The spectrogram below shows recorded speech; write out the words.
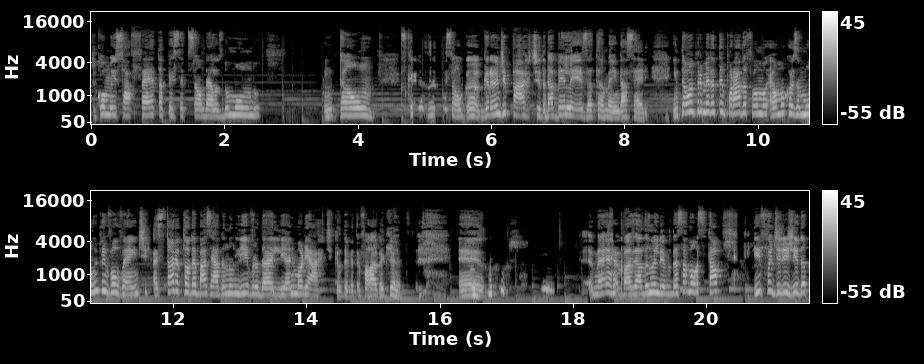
de como isso afeta a percepção delas do mundo. Então, as crianças assim, são grande parte da beleza também da série. Então, a primeira temporada uma, é uma coisa muito envolvente. A história toda é baseada no livro da Liane Moriarty, que eu devia ter falado aqui antes. É, né, baseada no livro dessa moça e tal. E foi dirigida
